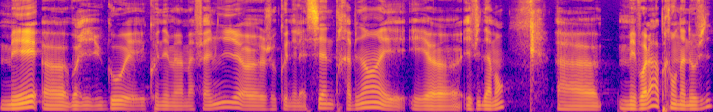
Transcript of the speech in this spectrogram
Mais euh, Hugo connaît ma, famille, je connais la sienne très bien et, évidemment. mais voilà, après on a nos vies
